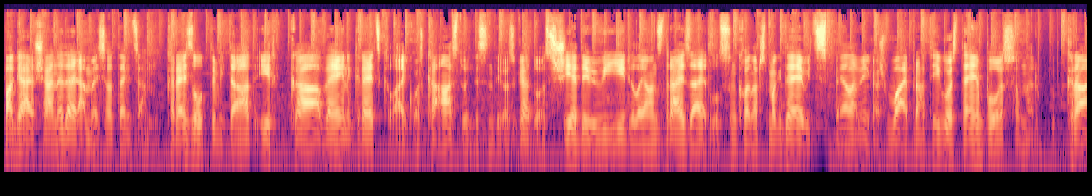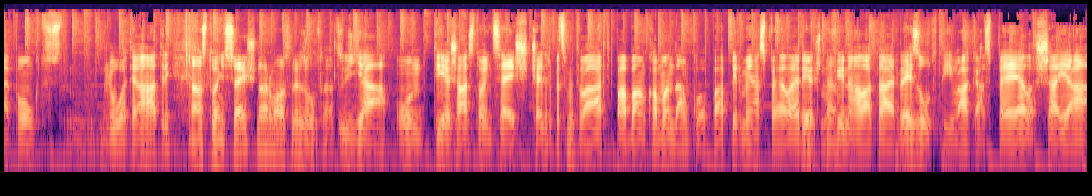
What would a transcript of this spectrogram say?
Pagājušajā nedēļā mēs jau teicām, ka rezultātivitāte ir kā Veina Grēcka laikos, kā 80. gados. Šie divi vīri, Leons Draizaitls un Konors Konors Makdēvits spēlē vienkārši vaiprātīgos tempos un ar krāja punktus ļoti ātri. 8-6 normāls rezultāts. Jā, un tieši 8-6, 14 vārti abām komandām kopā pirmajā spēlē rietumu finālā. Tā ir rezultatīvākā spēle šajā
